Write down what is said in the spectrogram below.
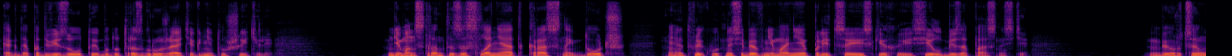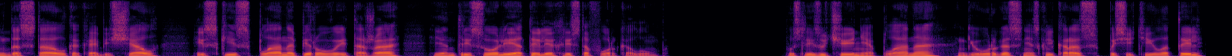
когда подвезут и будут разгружать огнетушители. Демонстранты заслонят красный «Додж» и отвлекут на себя внимание полицейских и сил безопасности. Бёрцинг достал, как и обещал, эскиз плана первого этажа и антресоли отеля «Христофор Колумб». После изучения плана Георгас несколько раз посетил отель,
